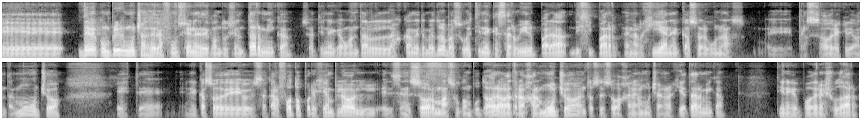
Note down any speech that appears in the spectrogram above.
Eh, debe cumplir muchas de las funciones de conducción térmica, o sea, tiene que aguantar los cambios de temperatura, pero a su vez tiene que servir para disipar energía en el caso de algunos eh, procesadores que levantan mucho. Este, en el caso de sacar fotos, por ejemplo, el, sensor más su computadora va a trabajar mucho, entonces eso va a generar mucha energía térmica. Tiene que poder ayudar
